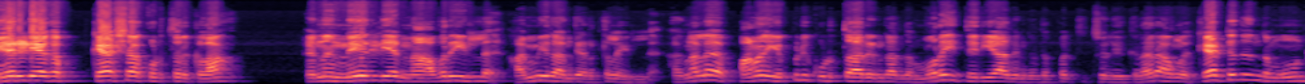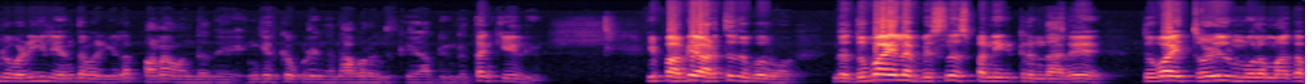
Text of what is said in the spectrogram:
நேரடியாக கேஷாக கொடுத்துருக்கலாம். ஏன்னா நேரடியாக நான் அவர் இல்லை அமீர் அந்த இடத்துல இல்லை. அதனால் பணம் எப்படி கொடுத்தாருன்ற அந்த முறை தெரியாதுன்றதை பற்றி சொல்லியிருக்கிறாரு. அவங்க கேட்டது இந்த மூன்று வழியில் எந்த வழியில் பணம் வந்தது இங்கே இருக்கக்கூடிய இந்த நபர்களுக்கு அப்படின்றது தான் கேள்வி. இப்போ அப்படியே அடுத்ததுக்கு வருவோம் இந்த துபாயில் பிஸ்னஸ் பண்ணிக்கிட்டு இருந்தார். துபாய் தொழில் மூலமாக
